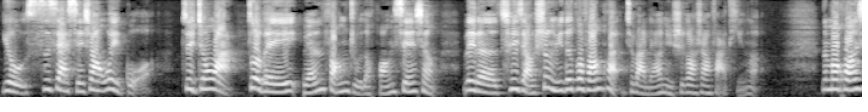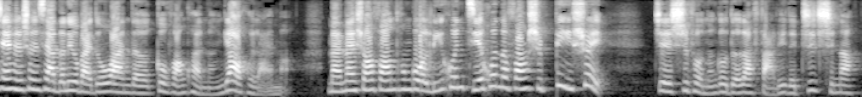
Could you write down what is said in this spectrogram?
又私下协商未果，最终啊，作为原房主的黄先生为了催缴剩余的购房款，就把梁女士告上法庭了。那么黄先生剩下的六百多万的购房款能要回来吗？买卖双方通过离婚结婚的方式避税，这是否能够得到法律的支持呢？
